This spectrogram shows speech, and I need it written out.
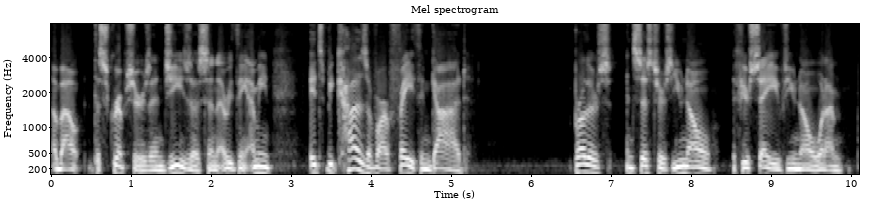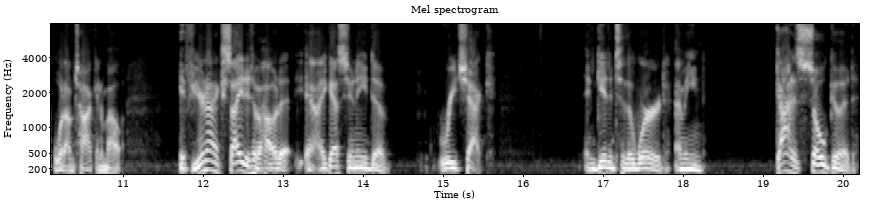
about the scriptures and Jesus and everything. I mean, it's because of our faith in God. Brothers and sisters, you know if you're saved, you know what I'm what I'm talking about. If you're not excited about it, I guess you need to recheck and get into the Word. I mean, God is so good,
